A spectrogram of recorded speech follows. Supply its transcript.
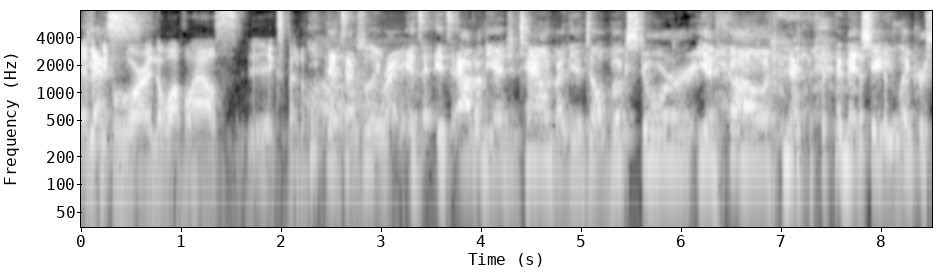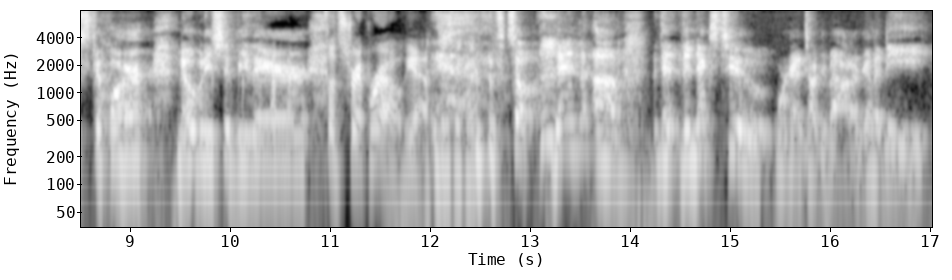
And Yes. the people who are in the Waffle House expendable. That's absolutely right. It's it's out on the edge of town by the adult bookstore, you know, and that shady liquor store. Nobody should be there. So strip row, yeah. So then, um, the the next two we're going to talk about are going to be,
